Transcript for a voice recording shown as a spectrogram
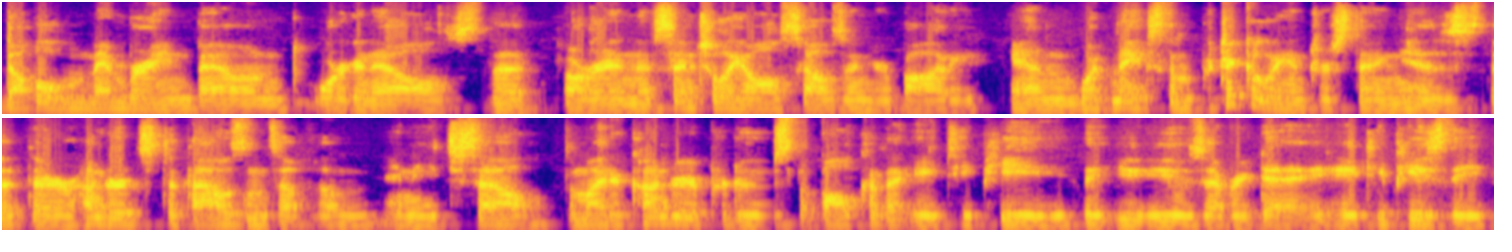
double membrane bound organelles that are in essentially all cells in your body. And what makes them particularly interesting is that there are hundreds to thousands of them in each cell. The mitochondria produce the bulk of the ATP that you use every day. ATP is the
